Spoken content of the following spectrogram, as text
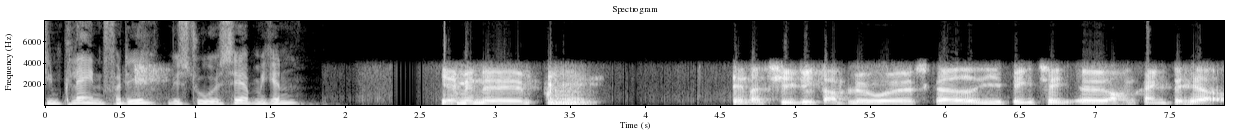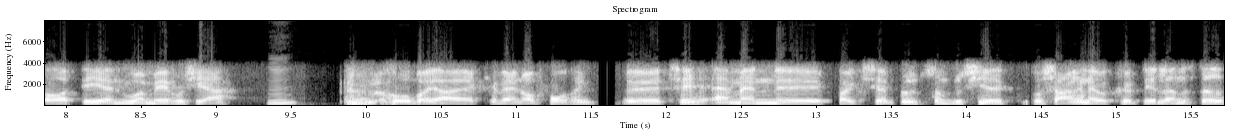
din plan for det, hvis du ser dem igen? Jamen, øh, den artikel, der blev øh, skrevet i BT øh, omkring det her, og det, jeg nu er med hos jer, Mm. håber jeg kan være en opfordring øh, til, at man øh, for eksempel, som du siger, croissanten er jo købt et eller andet sted,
